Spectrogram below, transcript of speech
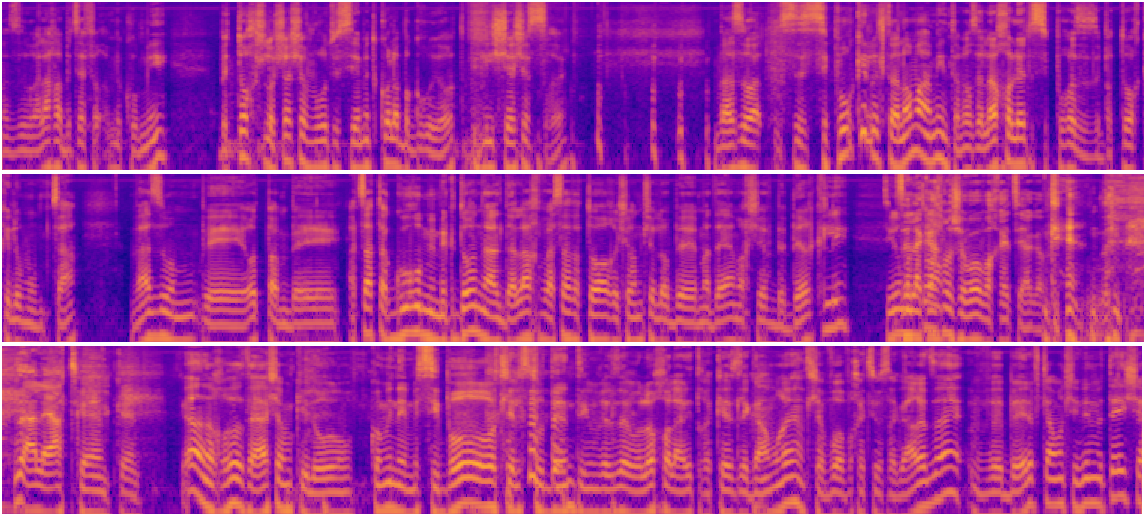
אז הוא הלך לבית ספר המקומי, בתוך שלושה שבועות הוא סיים את כל הבגרויות, בגיל 16. ואז הוא, זה סיפור כאילו שאתה לא מאמין, אתה אומר, זה לא יכול להיות הסיפור הזה, זה בטוח כאילו מומצא. ואז הוא, עוד פעם, בעצת הגורו ממקדונלד, הלך ועשה את התואר הראשון שלו במדעי המחשב בברקלי. זה התואר- לקח לו שבוע וחצי אגב. זה היה לאט. כן. כן. כן, בכל זאת היה שם כאילו כל מיני מסיבות של סטודנטים וזה, הוא לא יכול היה להתרכז לגמרי, שבוע וחצי הוא סגר את זה, וב-1979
